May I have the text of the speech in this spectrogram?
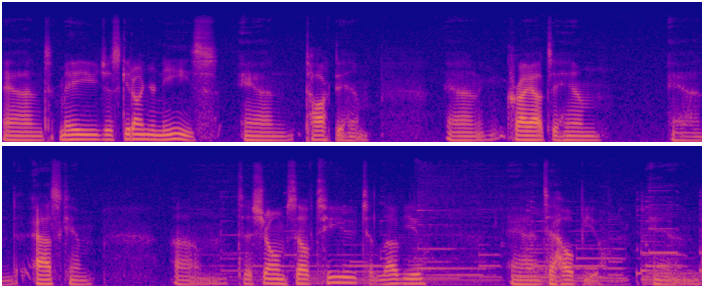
And may you just get on your knees and talk to him and cry out to him and ask him um, to show himself to you, to love you, and to help you. And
